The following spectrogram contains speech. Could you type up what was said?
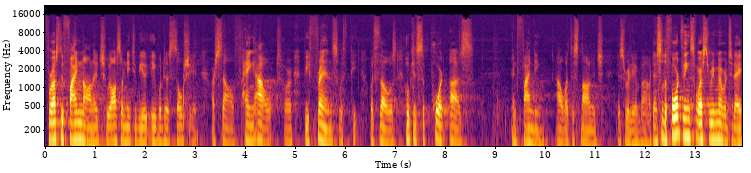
For us to find knowledge, we also need to be able to associate ourselves, hang out, or be friends with, with those who can support us in finding out what this knowledge is really about. And so, the four things for us to remember today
